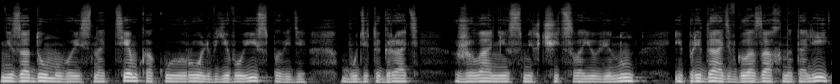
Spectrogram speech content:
не задумываясь над тем, какую роль в его исповеди будет играть желание смягчить свою вину и придать в глазах Натали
